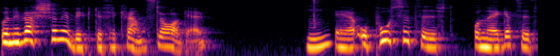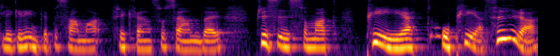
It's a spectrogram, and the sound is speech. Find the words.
universum är byggt i frekvenslager. Mm. Eh, och positivt och negativt ligger inte på samma frekvens och sänder, precis som att P1 och P4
